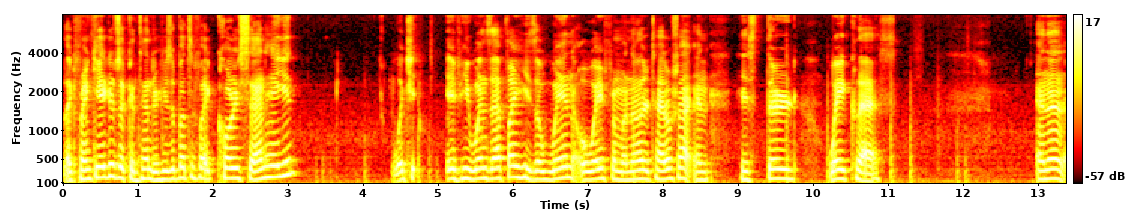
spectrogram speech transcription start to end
like Frankie Edgar's a contender. He's about to fight Corey Sandhagen, which if he wins that fight, he's a win away from another title shot in his third weight class. And then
